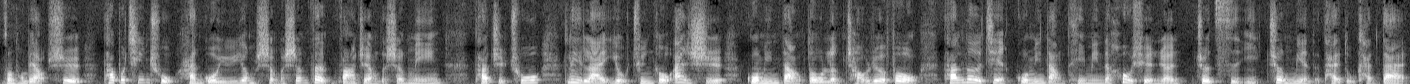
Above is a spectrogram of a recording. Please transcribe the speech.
总统表示他不清楚韩国瑜用什么身份发这样的声明。他指出，历来有军购案时，国民党都冷嘲热讽，他乐见国民党提名的候选人这次以正面的态度看待。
